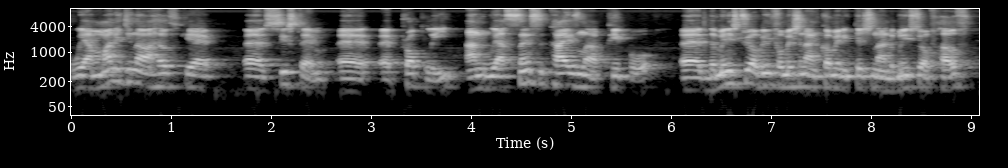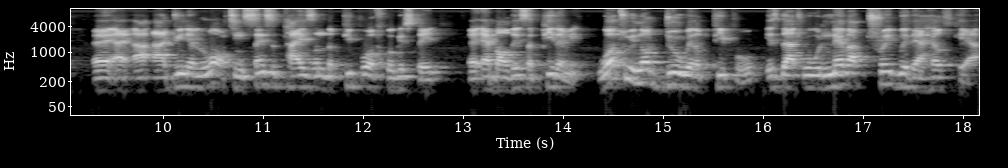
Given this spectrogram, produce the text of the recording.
we are managing our healthcare system properly and we are sensitizing our people uh, the Ministry of Information and Communication and the Ministry of Health uh, are, are, doing a lot in sensitizing the people of Kogi State uh, about this epidemic. What we not do with the people is that we will never trade with their health care.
